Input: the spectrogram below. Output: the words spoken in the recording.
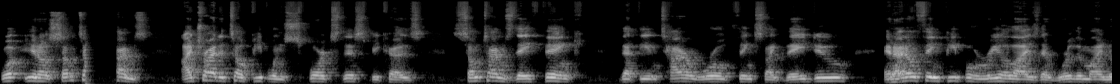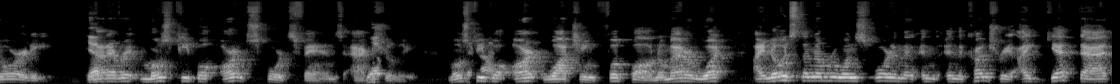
Well, you know, sometimes I try to tell people in sports this because sometimes they think that the entire world thinks like they do. And I don't think people realize that we're the minority. Yep. Not every most people aren't sports fans actually. Most They're not. people aren't watching football no matter what. I know it's the number one sport in the in, in the country. I get that,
